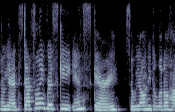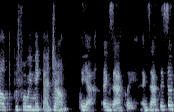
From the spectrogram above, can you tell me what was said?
Oh, yeah, it's definitely risky and scary. So we all need a little help before we make that jump. Yeah, exactly. Exactly. So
